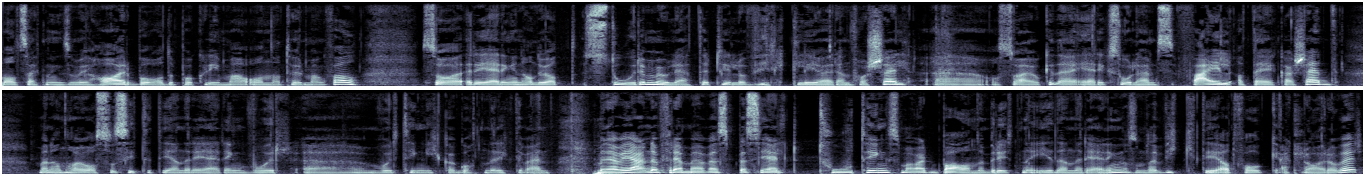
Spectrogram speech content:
målsetningene som vi har, både på klima og naturmangfold. Så regjeringen hadde jo hatt store muligheter til å virkelig gjøre en forskjell. Og så er jo ikke det Erik Solheims feil at det ikke har skjedd. Men han har jo også sittet i en regjering hvor, eh, hvor, ting ikke har gått den riktige veien. Men jeg vil gjerne fremheve spesielt to ting som har vært banebrytende i denne regjeringen, og som det er viktig at folk er klar over.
